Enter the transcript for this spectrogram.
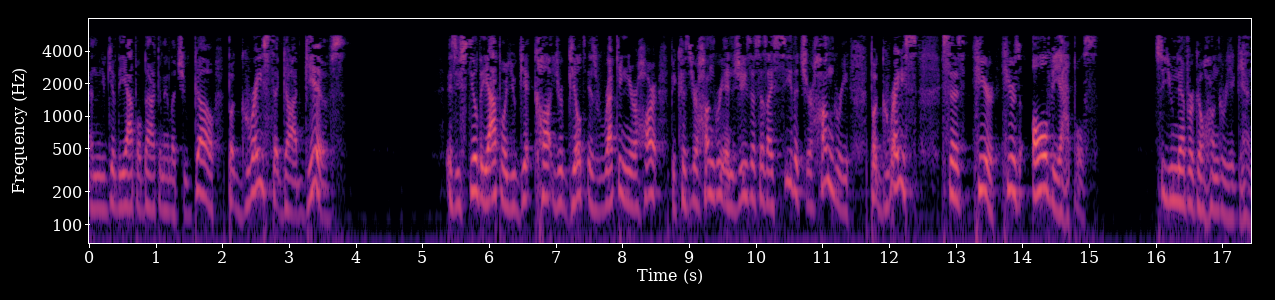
and you give the apple back, and they let you go. But grace that God gives is you steal the apple, you get caught, your guilt is wrecking your heart because you're hungry. And Jesus says, I see that you're hungry. But grace says, Here, here's all the apples so you never go hungry again.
